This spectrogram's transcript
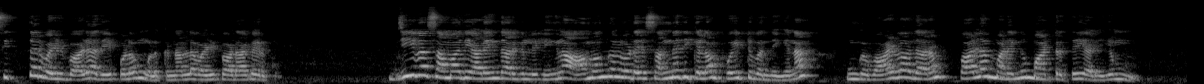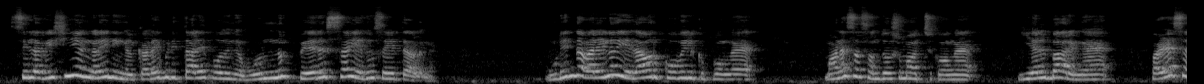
சித்தர் வழிபாடு அதே போல் உங்களுக்கு நல்ல வழிபாடாக இருக்கும். ஜீவ சமாதி அடைந்தார்கள் இல்லைங்களா? அவங்களுடைய சன்னதிக்கெல்லாம் போயிட்டு வந்தீங்கன்னா உங்கள் வாழ்வாதாரம் பல மடங்கு மாற்றத்தை அடையும். சில விஷயங்களை நீங்கள் கடைபிடித்தாலே போதுங்க. ஒன்றும் பெருசாக எதுவும் செய்யத்தாளுங்க முடிந்த வரையிலும் ஏதாவது ஒரு கோவிலுக்கு போங்க. மனசை சந்தோஷமாக வச்சுக்கோங்க. இயல்பாக இருங்க பழசை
